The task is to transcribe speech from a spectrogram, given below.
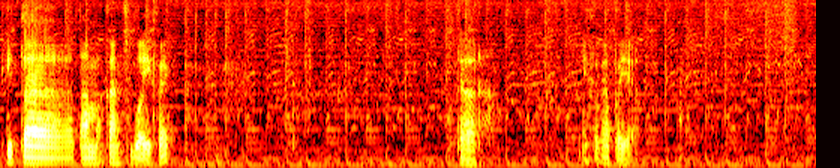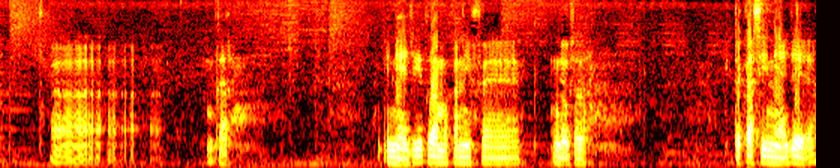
Kita tambahkan sebuah efek. Ntar. Efek apa ya? Uh, ntar ini aja kita tambahkan efek enggak usah kita kasih ini aja ya.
